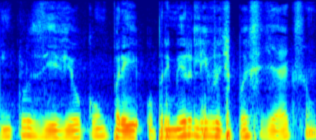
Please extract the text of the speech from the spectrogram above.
Inclusive, eu comprei o primeiro livro de Percy Jackson,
